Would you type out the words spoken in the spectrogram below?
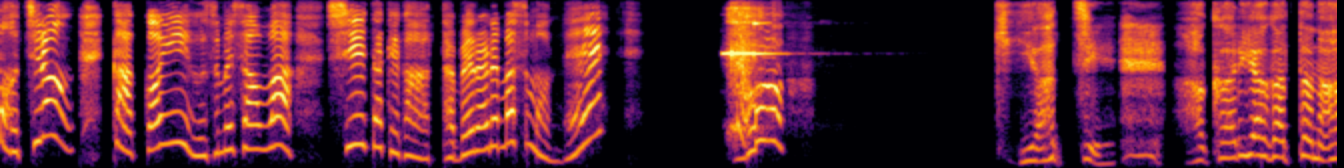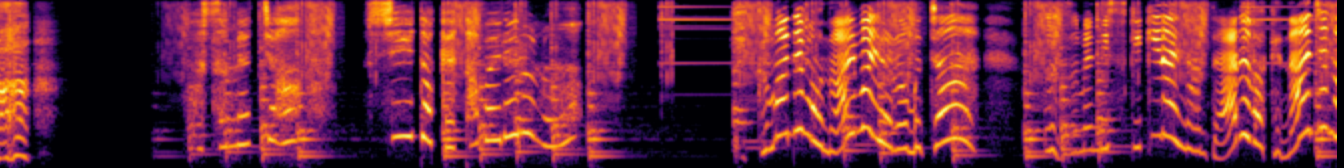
ちろんかっこいいうずめさんはしいたけが食べられますもんね。ギアッチ測りやがったな。うずめちゃんしいたけ食べれるの？聞くまでもないわよロムちゃん。うずめに好き嫌いなんてあるわけないじゃな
